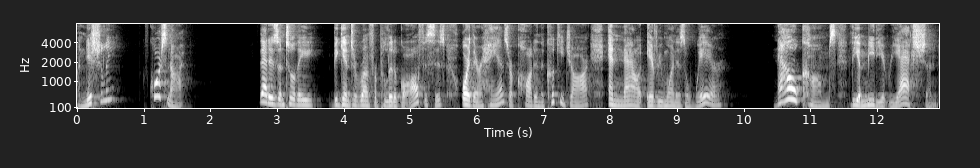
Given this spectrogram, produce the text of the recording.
Initially? Of course not. That is until they begin to run for political offices or their hands are caught in the cookie jar and now everyone is aware. Now comes the immediate reaction.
